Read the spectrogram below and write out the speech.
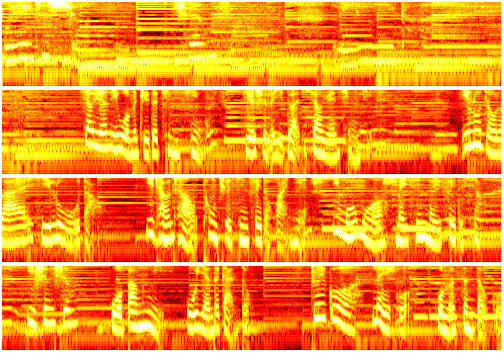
挥着手，却无法离开。校园里，我们值得庆幸，结识了一段校园情节。一路走来，一路舞蹈，一场场痛彻心扉的怀念，一抹抹没心没肺的笑，一声声我帮你无言的感动。追过，累过，我们奋斗过；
